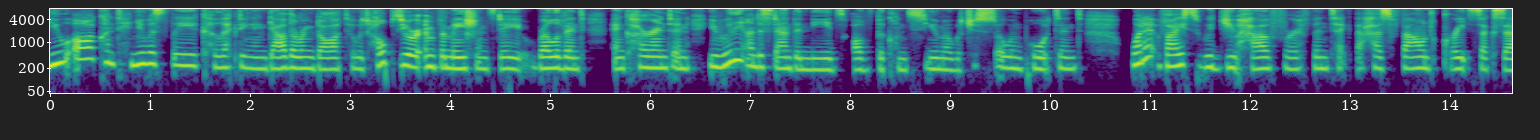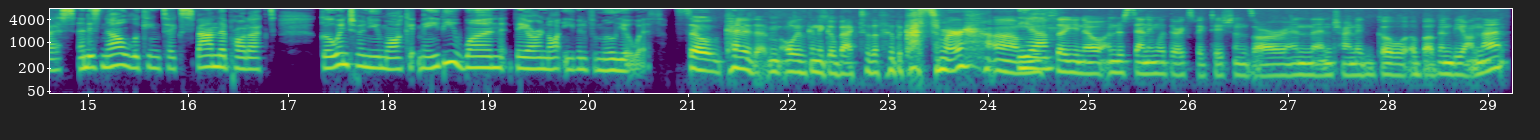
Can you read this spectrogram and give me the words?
You are continuously collecting and gathering data, which helps your information stay relevant and current, and you really understand the needs of the consumer, which is so important. What advice would you have for a fintech that has found great success and is now looking to expand their product, go into a new market, maybe one they are not even familiar with? So, kind of, I'm always going to go back to the the customer. Um, yeah. So, you know, understanding what their expectations are, and then trying to go above and beyond that.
